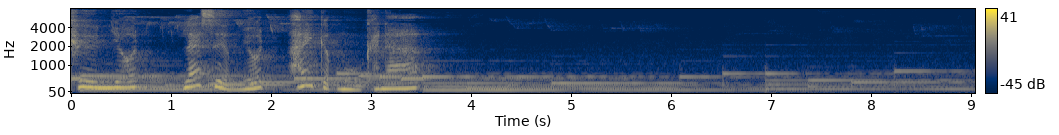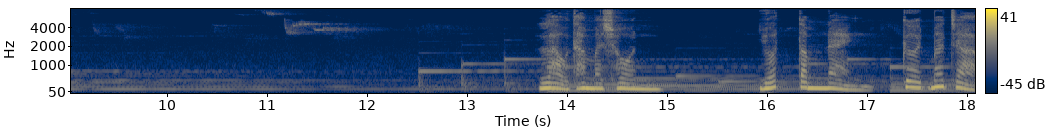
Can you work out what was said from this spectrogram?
คืนยศ และเสื่อมยศให้กับหมู่คณะ เหล่าธรรมชน ยศตำแหน่งเกิดมาจาก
